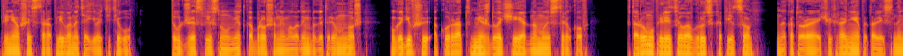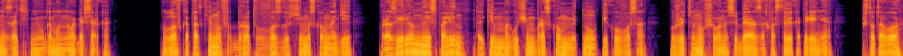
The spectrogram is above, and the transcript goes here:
принявшись торопливо натягивать тетиву. Тут же свистнул метко брошенный молодым богатырем нож, угодивший аккурат между очей одному из стрелков. Второму прилетело в грудь копьецо, на которое чуть ранее пытались нанизать неугомонного берсерка. Ловко подкинув дрот в воздухе мыском ноги, разъяренный исполин таким могучим броском метнул пику воса, уже тянувшего на себя за хвостовик оперения, что того,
